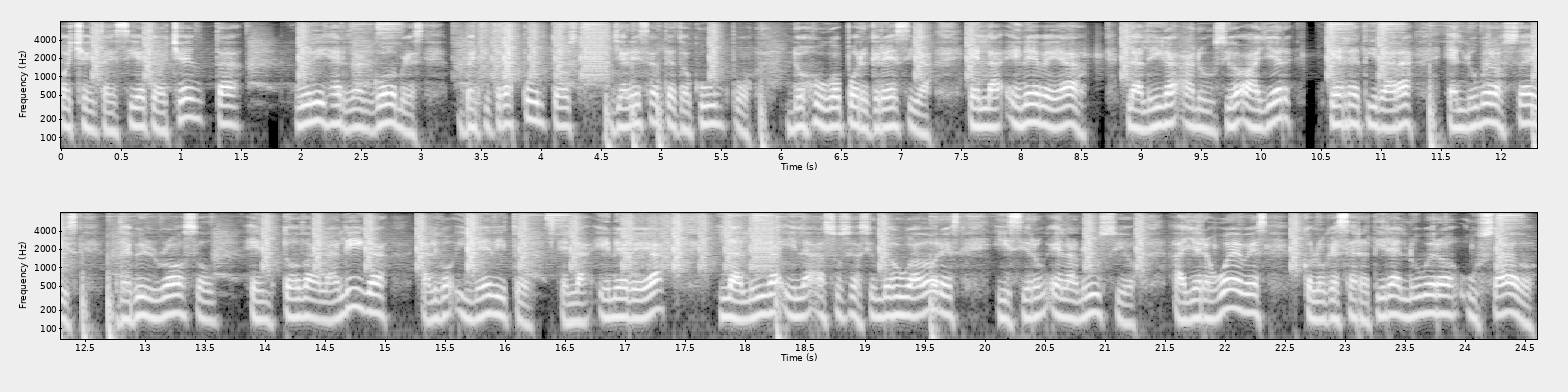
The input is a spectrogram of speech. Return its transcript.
87-80. Willy Hernán Gómez, 23 puntos. Giannis Antetokounmpo no jugó por Grecia. En la NBA, la liga anunció ayer que retirará el número 6 de Russell en toda la liga, algo inédito en la NBA. La liga y la asociación de jugadores hicieron el anuncio ayer jueves, con lo que se retira el número usado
